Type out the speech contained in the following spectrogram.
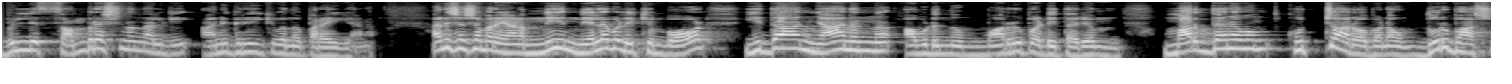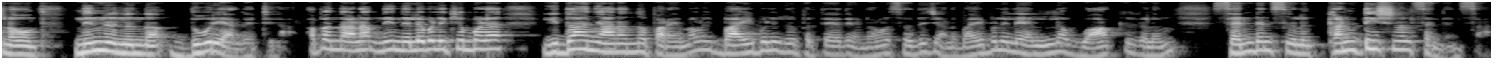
വലിയ സംരക്ഷണം നൽകി അനുഗ്രഹിക്കുമെന്ന് പറയുകയാണ്. അതിനുശേഷം പറയണം നീ നിലവിളിക്കുമ്പോൾ ഇതാ ഞാനെന്ന് അവിടുന്ന് മറുപടി തരും. മർദ്ദനവും കുറ്റാരോപണവും ദുർഭാഷണവും നിന്നിൽ നിന്ന് ദൂരെ അകറ്റുക. അപ്പം എന്താണ്? നീ നിലവിളിക്കുമ്പോൾ ഇതാ ഞാനെന്ന് പറയും നമ്മൾ ഈ ബൈബിളിൽ ഒരു പ്രത്യേകതയുണ്ട്. നമ്മൾ ശ്രദ്ധിച്ചാണ്. ബൈബിളിലെ എല്ലാ വാക്കുകളും സെന്റൻസുകളും കണ്ടീഷണൽ സെന്റൻസാണ്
